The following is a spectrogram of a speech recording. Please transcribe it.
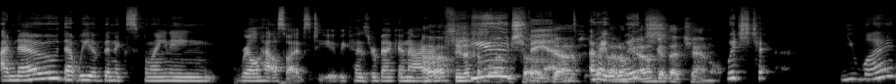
I know that we have been explaining Real Housewives to you because Rebecca and I I- are I've seen a huge episodes. fans. Yeah, okay, I don't, which I don't get that channel. which ch- you what?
